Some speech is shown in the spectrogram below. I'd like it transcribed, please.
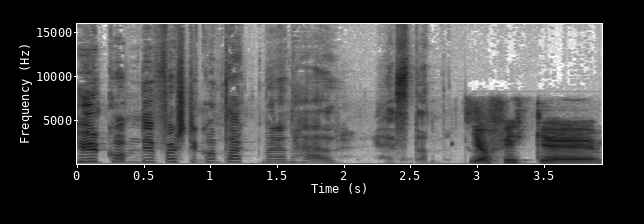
Hur kom du först i kontakt med den här hästen? Jag fick eh,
